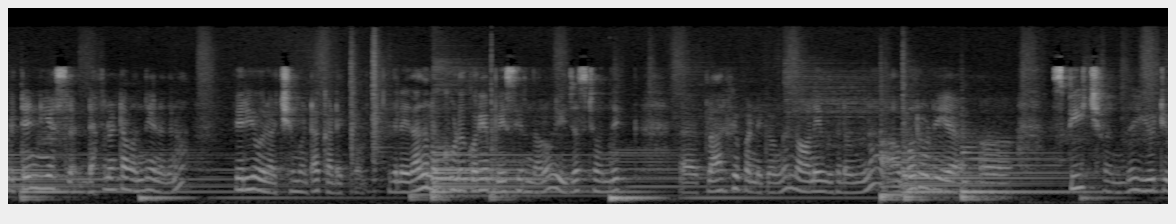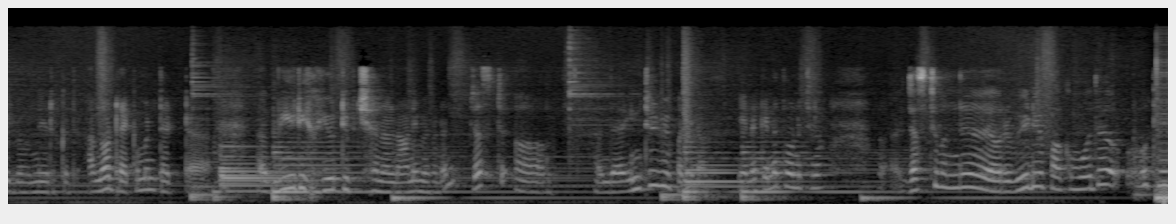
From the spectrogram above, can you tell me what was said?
ஒரு டென் இயர்ஸில் டெஃபினட்டாக வந்து என்னதுன்னா பெரிய ஒரு அச்சீவ்மெண்ட்டாக கிடைக்கும். இதில் ஏதாவது நான் கூட குறைய பேசியிருந்தாலும் இது ஜஸ்ட் வந்து கிளாரிஃபை பண்ணிக்கோங்க. நானே விகடனில் அவருடைய ஸ்பீச் வந்து யூடியூப்பில் வந்து இருக்குது. I'm not recommend that video YouTube channel நானே விகடன். ஜஸ்ட் அந்த இன்டர்வியூ பற்றி தான். எனக்கு என்ன தோணுச்சுன்னா ஜஸ்ட் வந்து ஒரு வீடியோ பார்க்கும்போது ஓகே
